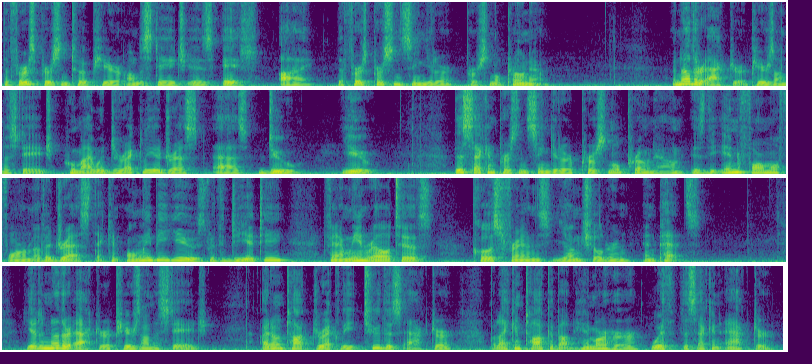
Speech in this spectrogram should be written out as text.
The first person to appear on the stage is ich, I, the first person singular personal pronoun. Another actor appears on the stage, whom I would directly address as du, you. This second person singular personal pronoun is the informal form of address that can only be used with deity, family and relatives, close friends, young children, and pets. Yet another actor appears on the stage. I don't talk directly to this actor, but I can talk about him or her with the second actor.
